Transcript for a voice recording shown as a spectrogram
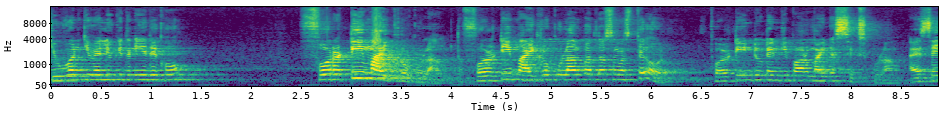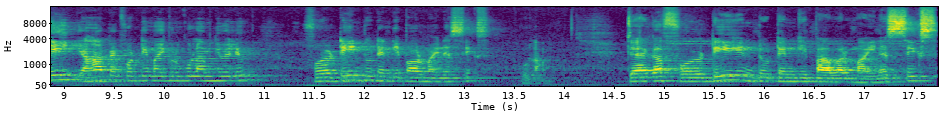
Q one की वैल्यू कितनी है देखो? Forty microcoulomb. तो फोर्टी माइक्रोकुलाम का मतलब समझते हो? फोर्टीन टू टेन की पावर माइनस सिक्स कुलाम। ऐसे ही यहाँ पे फोर्टी माइक्रोकुलाम की वैल्यू, फोर्टीन टू टेन की पावर माइनस सिक्स कुलाम। जाएगा फोर्टी इंटू टेन की power minus six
